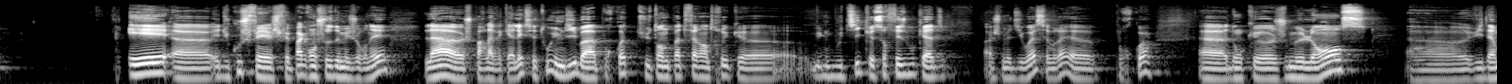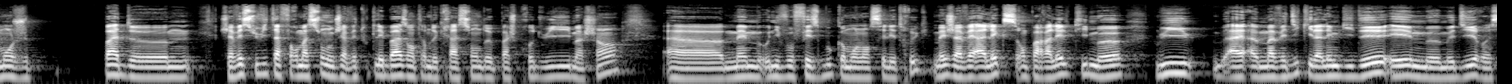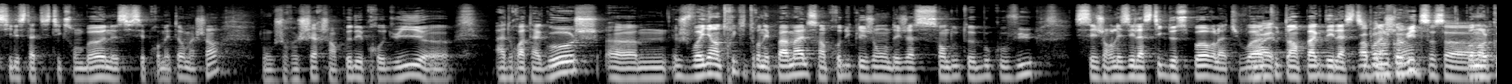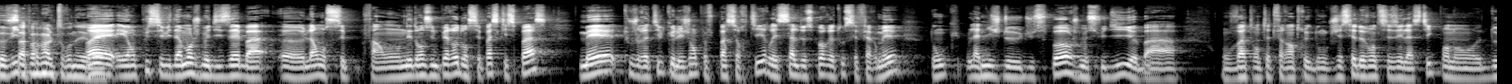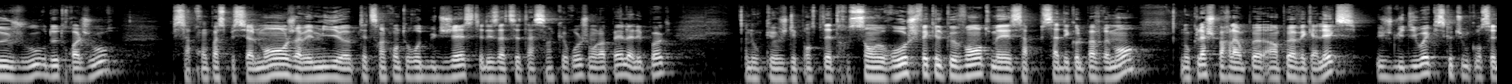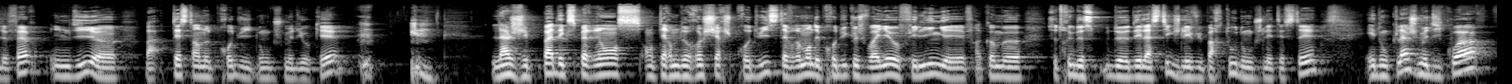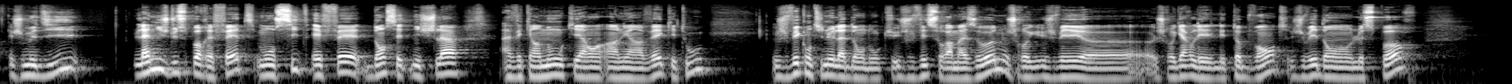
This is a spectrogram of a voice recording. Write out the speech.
et, euh, et du coup, je fais, je fais pas grand chose de mes journées. Là, euh, je parle avec Alex et tout. Il me dit bah, Pourquoi tu tentes pas de faire un truc, euh, une boutique sur Facebook Ads? Bah, Je me dis Ouais, c'est vrai, pourquoi? Donc, je me lance. Évidemment, je pas de. J'avais suivi ta formation, donc j'avais toutes les bases en termes de création de pages produits, machin. Euh, même au niveau Facebook, comment lancer les trucs. Mais j'avais Alex en parallèle qui me, lui, m'avait dit qu'il allait me guider et me, me dire si les statistiques sont bonnes, si c'est prometteur, machin. Donc je recherche un peu des produits euh, à droite, à gauche. Euh, je voyais un truc qui tournait pas mal. C'est un produit que les gens ont déjà sans doute beaucoup vu. C'est genre les élastiques de sport, là, tu vois, Ouais. tout un pack d'élastiques. Ah, pendant machin. le Covid, ça, ça, Pendant le Covid. ça a pas mal tourné. Ouais, et en plus, évidemment, je me disais, bah, euh, là, on, sait, enfin, on est dans une période où on ne sait pas ce qui se passe, mais toujours est-il que les gens peuvent pas sortir, les salles de sport et tout, c'est fermé. Donc, la niche du sport, je me suis dit, euh, bah, on va tenter de faire un truc. Donc, j'essaie de vendre ces élastiques pendant deux jours, deux, trois jours. ça prend pas spécialement. J'avais mis peut-être 50 euros de budget, c'était des assets à 5 euros, je me rappelle, à l'époque. Donc je dépense peut-être 100 euros, je fais quelques ventes, mais ça, ça décolle pas vraiment. Donc là, je parle un peu, un peu avec Alex. Et je lui dis, ouais, qu'est-ce que tu me conseilles de faire? Il me dit, bah, teste un autre produit. Donc je me dis, ok. Là, j'ai pas d'expérience en termes de recherche produit. C'était vraiment des produits que je voyais au feeling. Et enfin, comme euh, ce truc d'élastique, de, je l'ai vu partout, donc je l'ai testé. Et donc là, je me dis quoi? Je me dis, la niche du sport est faite. Mon site est fait dans cette niche-là, avec un nom qui a un, lien avec et tout. Je vais continuer là-dedans. Donc, je vais sur Amazon, je, euh, regarde les, les top ventes, je vais dans le sport.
